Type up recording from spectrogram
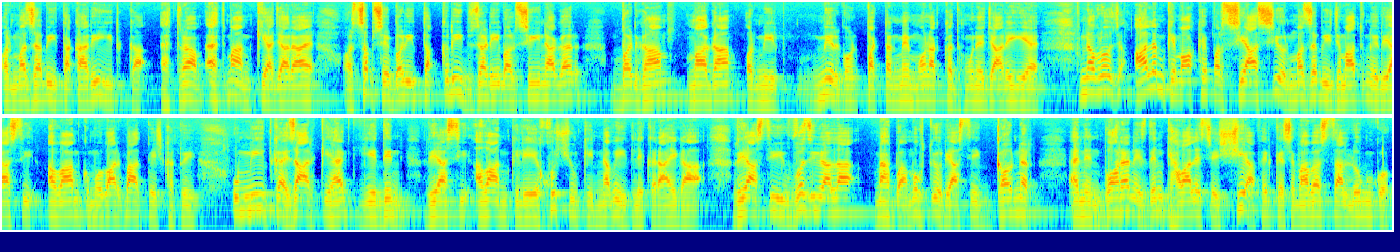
और मजहबी तकारीर का एहतराम अहतमाम किया जा रहा है और सबसे बड़ी तकरीब जड़ीबल श्रीनगर बडगाम, मागाम और मीर, मीरगोंड पट्टन में मुनद होने जा रही है। नवरोज़ आलम के मौके पर सियासी और मजहबी जमातों ने रियाती आवाम को मुबारकबाद पेश करते हुए उम्मीद का इजहार किया है कि ये दिन रियासी आवाम के लिए खुशियों की नवीद लेकर आएगा। रियाती वजी अला महबूबा मुफ्ती और रियाती गवर्नर एन एन बोहरा ने इस दिन के हवाले से शिया फिरके से वाबस्ता लोगों को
